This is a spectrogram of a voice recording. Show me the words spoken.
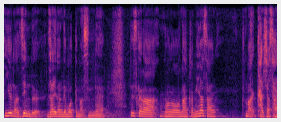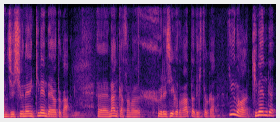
いうのは全部財団で持ってますんで、ですから、もうなんか皆さん、まあ、会社30周年記念だよとか、えーなんかその嬉しいことがあった時とかいうのは記念で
